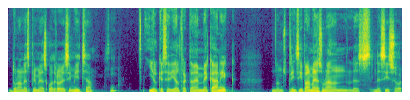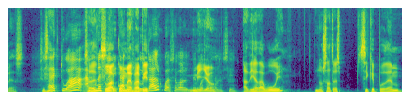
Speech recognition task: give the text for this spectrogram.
durant les primeres 4 hores i mitja. I el que seria el tractament mecànic doncs principalment és durant les, les 6 hores. O sigui, s'ha d'actuar amb una celeritat ràpid, brutal qualsevol de millor. qualsevol. A dia d'avui nosaltres sí que podem,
